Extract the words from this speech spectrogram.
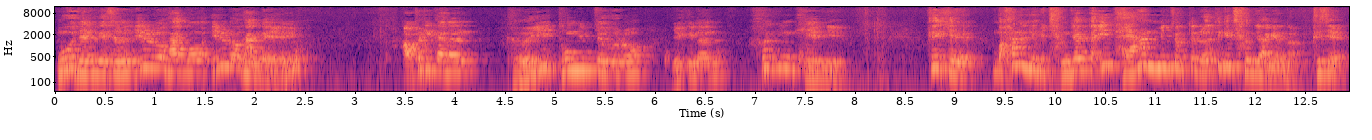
무 대륙에서는 일로 가고 일로 간 거예요. 아프리카는 거의 독립적으로 여기는 흑인 계열이 그렇게 뭐 하느님이 창조했다. 이 다양한 민족들을 어떻게 창조하겠노? 그제?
